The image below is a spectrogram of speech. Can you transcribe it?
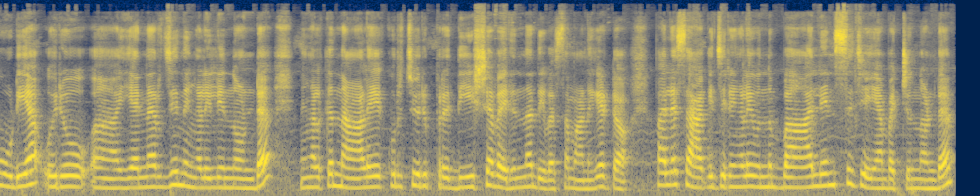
കൂടിയ ഒരു എനർജി നിങ്ങളിൽ നിന്നുണ്ട്. നിങ്ങൾക്ക് നാളെക്കുറിച്ച് ഒരു പ്രതീക്ഷ വരുന്ന ദിവസമാണ് കേട്ടോ. പല സാഹചര്യങ്ങളെ ഒന്ന് ബാലൻസ് ചെയ്യാൻ പറ്റുന്നുണ്ട്.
